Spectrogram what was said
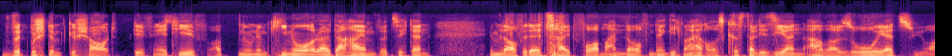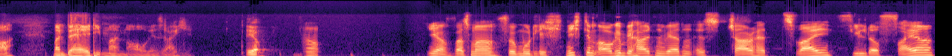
wird bestimmt geschaut, definitiv. Ob nun im Kino oder daheim, wird sich dann im Laufe der Zeit vorm Anlaufen, denke ich mal, herauskristallisieren. Aber so jetzt, ja, man behält ihn mal im Auge, sage ich. Ja. Ja. Was wir vermutlich nicht im Auge behalten werden, ist Jarhead 2, Field of Fire.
